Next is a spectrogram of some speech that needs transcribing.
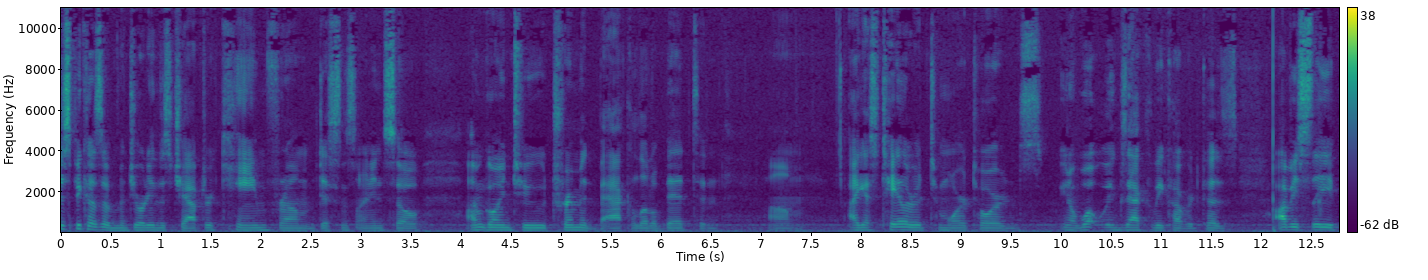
just because a majority of this chapter came from distance learning. So I'm going to trim it back a little bit and um, I guess tailor it to more towards you know what exactly we covered because obviously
